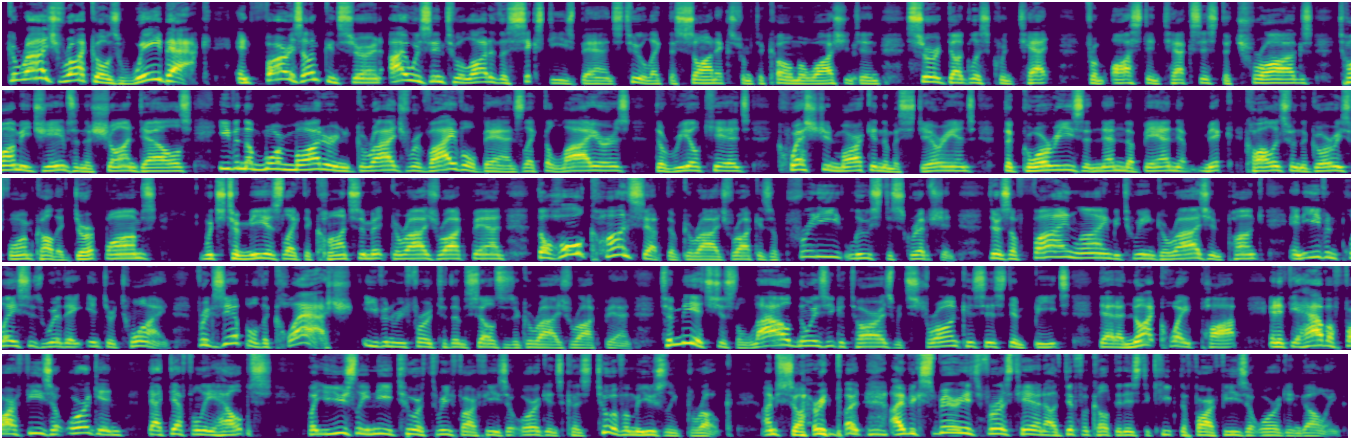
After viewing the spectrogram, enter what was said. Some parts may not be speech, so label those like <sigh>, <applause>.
Garage rock goes way back. And far as I'm concerned, I was into a lot of the 60s bands too, like the Sonics from Tacoma, Washington, Sir Douglas Quintet from Austin, Texas, the Troggs, Tommy James and the Shondells, even the more modern garage revival bands like the Lyres, the Real Kids, Question Mark and the Mysterians, the Gories, and then the band that Mick Collins from the Gories formed called the Dirt Bombs which to me is like the consummate garage rock band. The whole concept of garage rock is a pretty loose description. There's a fine line between garage and punk, and even places where they intertwine. For example, The Clash even referred to themselves as a garage rock band. To me, it's just loud, noisy guitars with strong, consistent beats that are not quite pop. And if you have a Farfisa organ, that definitely helps but you usually need two or three Farfisa organs because two of them are usually broke. I'm <laughs> sorry, but I've experienced firsthand how difficult it is to keep the Farfisa organ going.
